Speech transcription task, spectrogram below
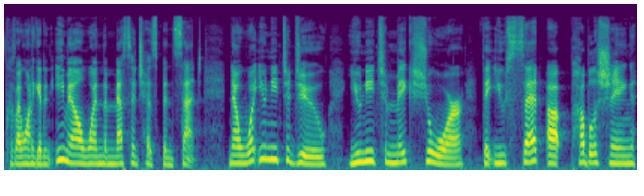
because I want to get an email when the message has been sent. Now, what you need to do, you need to make sure that you set up publishing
